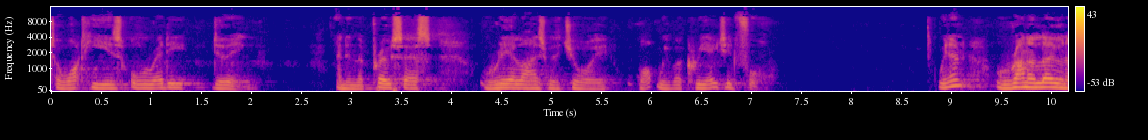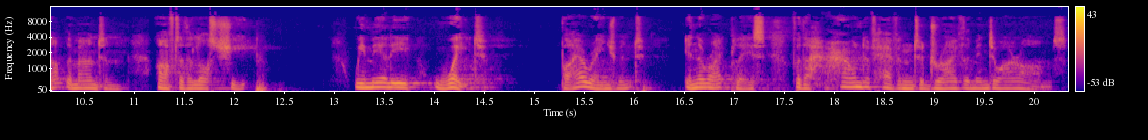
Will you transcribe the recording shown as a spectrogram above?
to what He is already doing, and in the process realize with joy what we were created for. We don't run alone up the mountain after the lost sheep. We merely wait by arrangement in the right place for the hound of heaven to drive them into our arms.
